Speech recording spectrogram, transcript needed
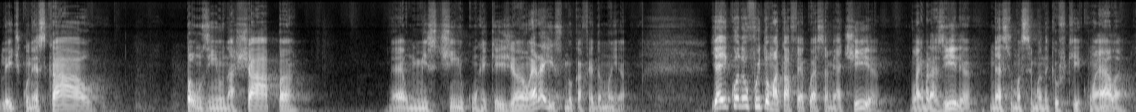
leite com Nescau, pãozinho na chapa, né, um mistinho com requeijão, era isso meu café da manhã. E aí quando eu fui tomar café com essa minha tia, lá em Brasília, nessa uma semana que eu fiquei com ela,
